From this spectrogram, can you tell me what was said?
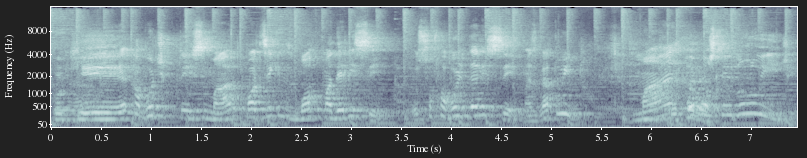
Porque acabou de ter esse Mario, pode ser que eles botem uma DLC. Eu sou a favor de DLC, mas gratuito. Mas eu gostei do Luigi.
